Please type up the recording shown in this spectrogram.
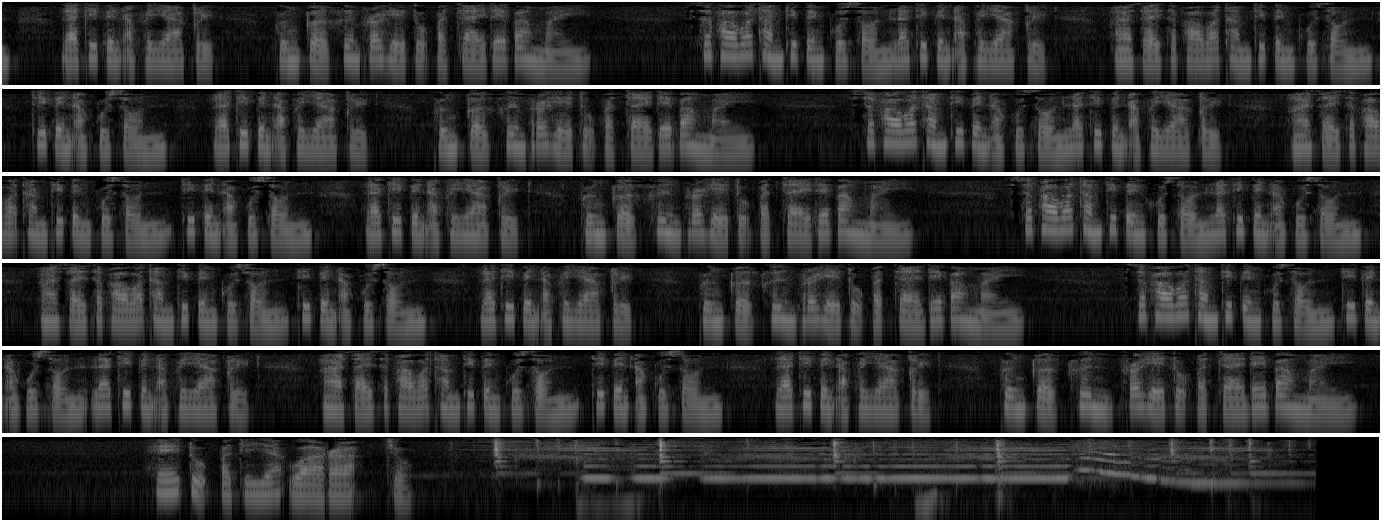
และที่เป็นอัพยากฤิพึงเกิดขึ้นเพราะเหตุปัจจัยได้บ้างไหม สภาวธรรมที่เป็นกุศลและที่เป็นอัพยากฤิอาศัยสภาวธรรมที่เป็นกุศล ที่เป็นอกุศล และที่เป็นอัพยากฤิพึงเกิดขึ้นเพราะเหตุปัจจัยได้บ้างไหม สภาวธรรมที่เป็นอกุศลและที่เป็นอัพยากฤิอาศัยสภาวธรรมที่เป็นกุศล ที่เป็นอกุศล และที่เป็นอัพยากฤิพึงเกิดขึ้นเพราะเหตุปัจจัยได้บ้างไหม สภาวธรรมที่เป็นกุศลและที่เป็นอกุศล อาศัยสภาวธรรมที่เป็นกุศล ที่เป็นอกุศล และที่เป็นอัพยากฤิพึงเกิดขึ้นเพราะเหตุปัจจัยได้บ้างไหม สภาวธรรมที่เป็นกุศลที่เป็นอกุศลและที่เป็นอัพยากฤิอาศัยสภาวธรรมที่เป็นกุศลที่เป็นอกุศล และที่เป็นอัพยากฤิพึงเกิดขึ้นเพราะเหตุปัจจัยได้บ้างไหม เหตุปัจจยวาระจบ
